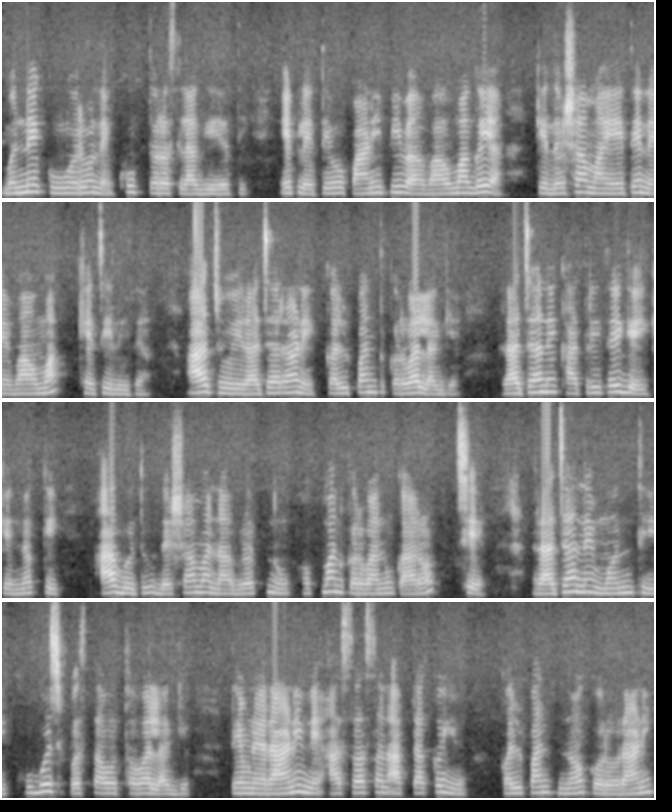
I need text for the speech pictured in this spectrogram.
બંને કુંવરોને ખૂબ તરસ લાગી હતી. એટલે તેઓ પાણી પીવા વાવમાં ગયા કે દશામાએ તેને વાવમાં ખેંચી લીધા. આ જોઈ રાજા રાણી કલ્પાંત કરવા લાગ્યા. રાજાને ખાતરી થઈ ગઈ કે નક્કી આ બધું દશામાના વ્રતનું અપમાન કરવાનું કારણ છે. રાજાને મનથી ખૂબ જ પસ્તાવો થવા લાગ્યો. તેમણે રાણીને આશ્વાસન આપતા કહ્યું, કલ્પાંત ન કરો રાણી.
